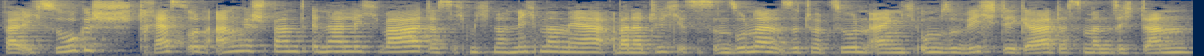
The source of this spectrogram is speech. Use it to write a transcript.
weil ich so gestresst und angespannt innerlich war, dass ich mich noch nicht mal mehr. Aber natürlich ist es in so einer Situation eigentlich umso wichtiger, dass man sich dann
